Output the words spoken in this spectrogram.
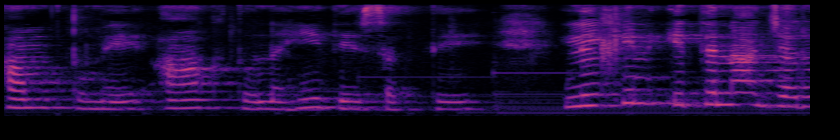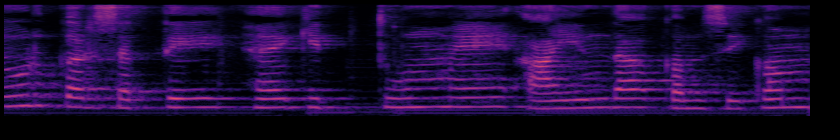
हम तुम्हें आँख तो नहीं दे सकते, लेकिन इतना ज़रूर कर सकते हैं कि तुम्हें आइंदा कम से कम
